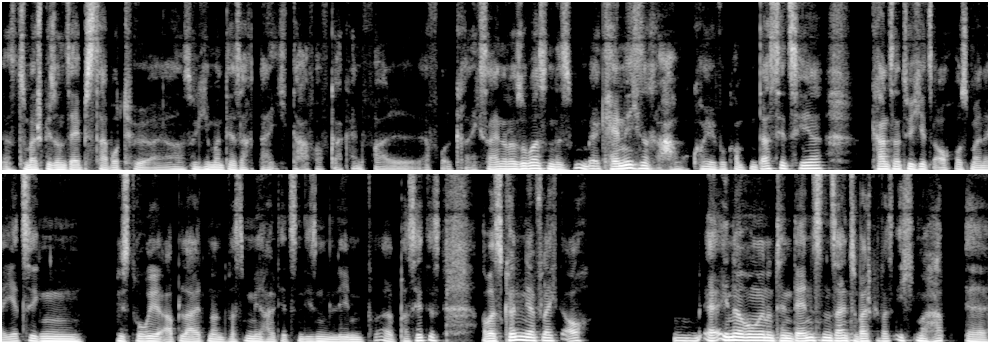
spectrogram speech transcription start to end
also zum Beispiel so ein Selbstsaboteur, ja, so jemand, der sagt, na, ich darf auf gar keinen Fall erfolgreich sein oder sowas. Und das erkenne ich, sage, ah, okay, wo kommt denn das jetzt her? kann es natürlich jetzt auch aus meiner jetzigen Historie ableiten und was mir halt jetzt in diesem Leben äh, passiert ist. Aber es können ja vielleicht auch Erinnerungen und Tendenzen sein, zum Beispiel, was ich immer habe, äh,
